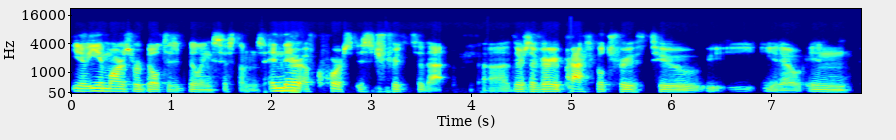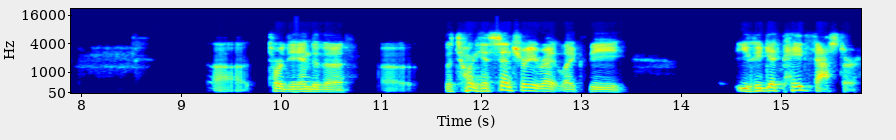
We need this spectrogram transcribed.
you know EMRs were built as billing systems, and there of course is truth to that. Uh, there's a very practical truth to you know in uh, toward the end of the uh, the 20th century, right? Like the you could get paid faster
